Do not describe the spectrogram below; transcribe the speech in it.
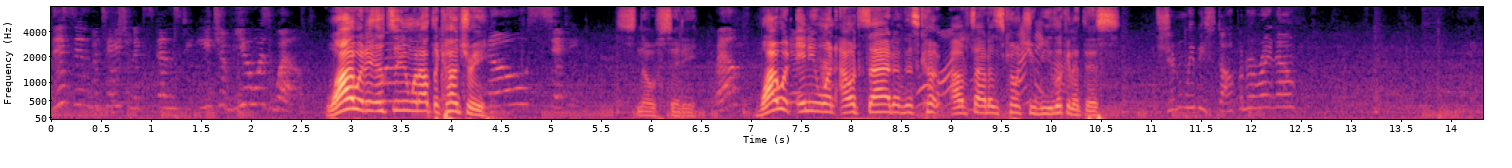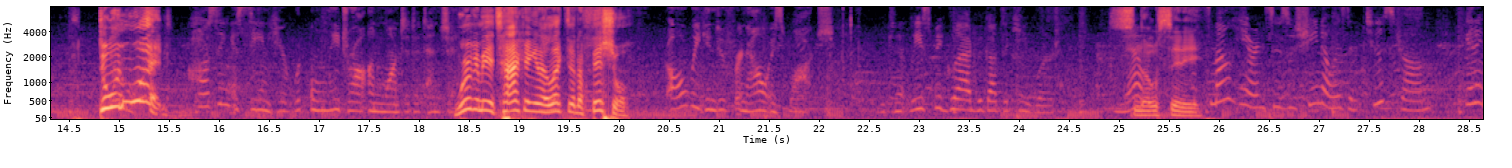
this invitation extends to each of you as well. Why would it, it's anyone out the country? Snow City. Snow City. Well, Why would anyone outside of this outside of this country be looking at this? Shouldn't we be stopping her right now? Doing what? Causing a scene here would only draw unwanted attention. We're gonna be attacking an elected official. All we can do for now is watch. We can at least be glad we got the keyword. Snow City. The smell here in Susukino isn't too strong. Getting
